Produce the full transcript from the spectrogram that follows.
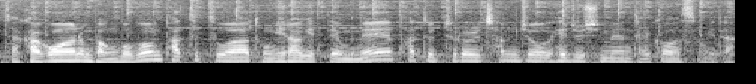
자, 가공하는 방법은 파트 2와 동일하기 때문에 파트 2를 참조해 주시면 될 것 같습니다.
